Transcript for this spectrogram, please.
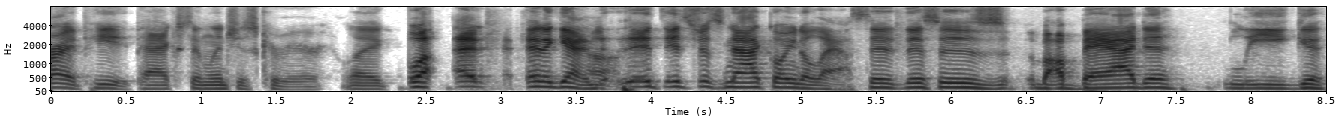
RIP Paxton Lynch's career. Like well and, and again, uh, it, it's just not going to last. This is a bad league,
